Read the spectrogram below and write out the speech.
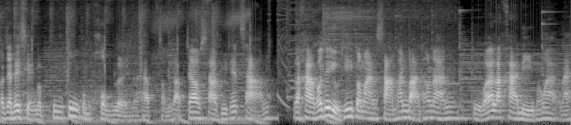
ก็จะได้เสียงแบบพุ่งๆคมๆเลยนะครับสำหรับเจ้า s o u n d p i e 3ราคาก็จะอยู่ที่ประมาณ 3,000 บาทเท่านั้น ถือว่าราคาดีมากๆนะ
